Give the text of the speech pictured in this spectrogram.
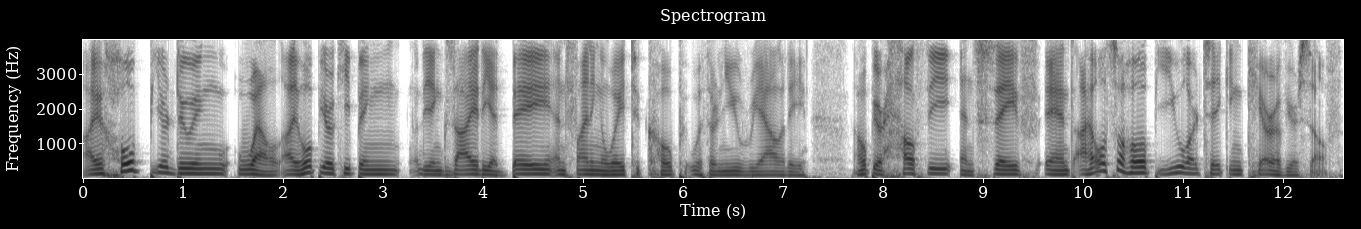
I hope you're doing well. I hope you're keeping the anxiety at bay and finding a way to cope with our new reality. I hope you're healthy and safe, and I also hope you are taking care of yourself.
